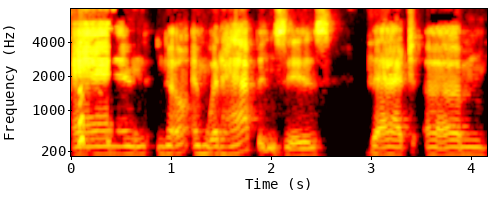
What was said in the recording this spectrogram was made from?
and no and what happens is that um,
